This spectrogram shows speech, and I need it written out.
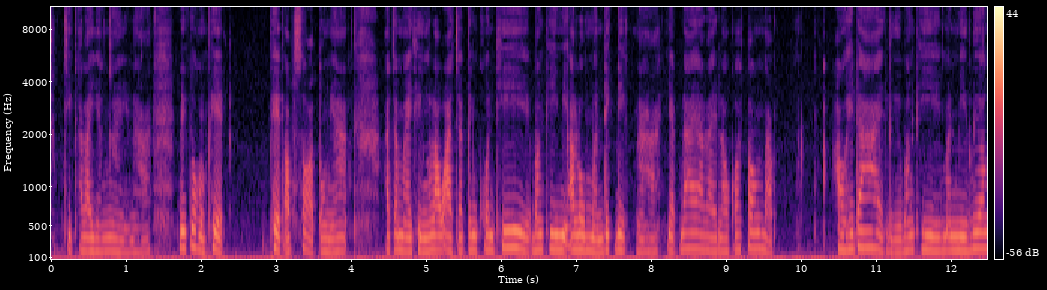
จุกจิกอะไรยังไงนะคะ ในตัวของเพจเพจออฟสอดตรงเนี้ยอาจจะหมายถึงเราอาจจะเป็นคนที่บางทีมีอารมณ์เหมือนเด็ก ๆนะคะ อยากได้อะไรเราก็ต้องแบบเอาให้ได้ หรือบางทีมันมีเรื่อง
